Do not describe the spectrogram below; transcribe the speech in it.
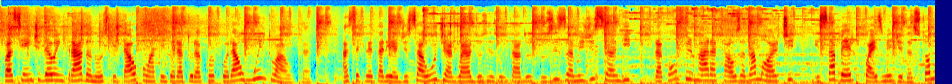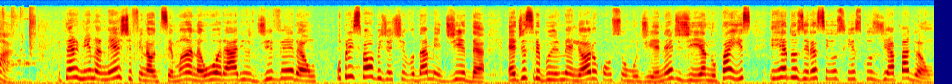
O paciente deu entrada no hospital com a temperatura corporal muito alta. A Secretaria de Saúde aguarda os resultados dos exames de sangue para confirmar a causa da morte e saber quais medidas tomar. E termina neste final de semana o horário de verão. O principal objetivo da medida é distribuir melhor o consumo de energia no país e reduzir assim os riscos de apagão.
